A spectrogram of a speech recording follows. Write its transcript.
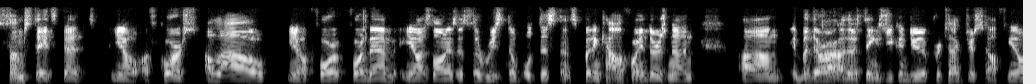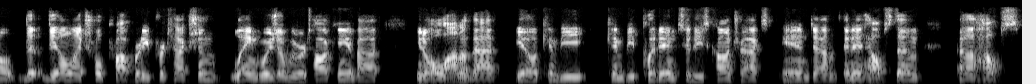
some states that you know, of course, allow you know for for them you know as long as it's a reasonable distance. But in California, there's none. Um, but there are other things you can do to protect yourself. You know, the, the intellectual property protection language that we were talking about. You know, a lot of that you know can be can be put into these contracts, and um, and it helps them uh, helps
